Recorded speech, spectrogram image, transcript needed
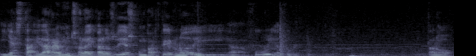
Y ya está, y darle mucho like a los vídeos, compartirlo y a full y a full. Hasta luego.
